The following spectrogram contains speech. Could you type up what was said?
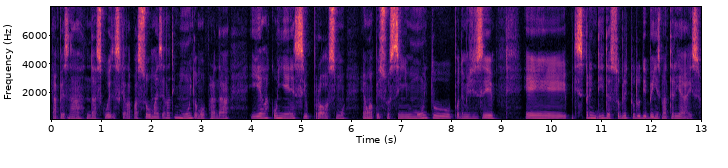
apesar das coisas que ela passou, mas ela tem muito amor para dar e ela conhece o próximo. É uma pessoa assim muito, podemos dizer, é, desprendida, sobretudo de bens materiais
